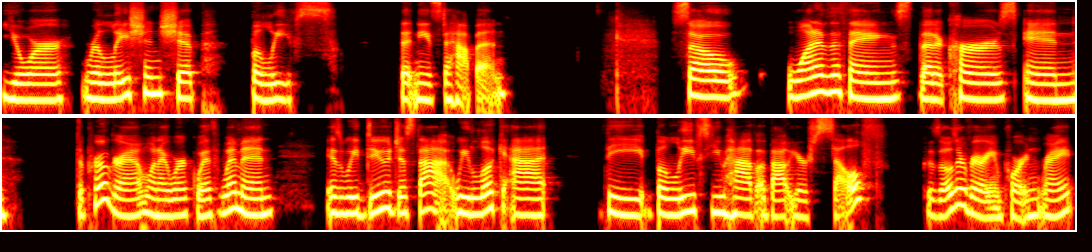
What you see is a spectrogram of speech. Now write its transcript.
your relationship beliefs that needs to happen. So, one of the things that occurs in the program when I work with women is we do just that. We look at the beliefs you have about yourself, because those are very important, right?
